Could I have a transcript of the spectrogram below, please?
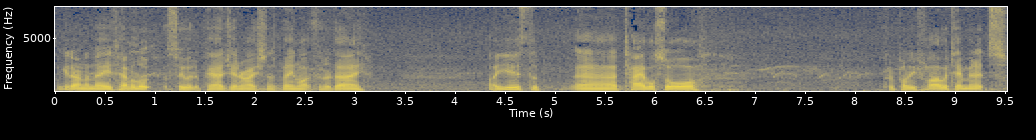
We'll get underneath, have a look, see what the power generation has been like for today. I used the uh, table saw for probably 5 or 10 minutes.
